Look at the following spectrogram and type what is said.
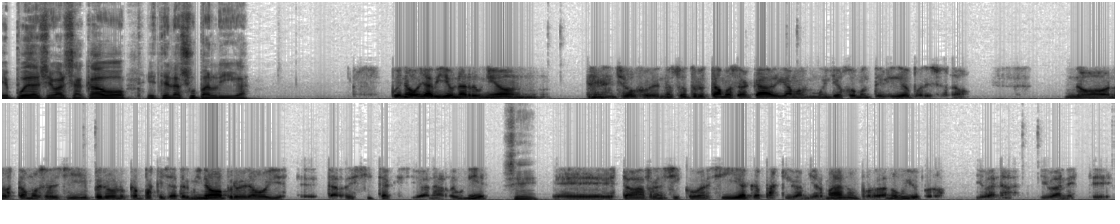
eh, pueda llevarse a cabo este, la Superliga. Bueno, hoy había una reunión, yo nosotros estamos acá, digamos, muy lejos de Montevideo, por eso no no no estamos allí, pero capaz que ya terminó, pero era hoy este, tardecita que se iban a reunir. Sí. Eh, estaba Francisco García, capaz que iba mi hermano por Danubio, pero iban a, iban este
